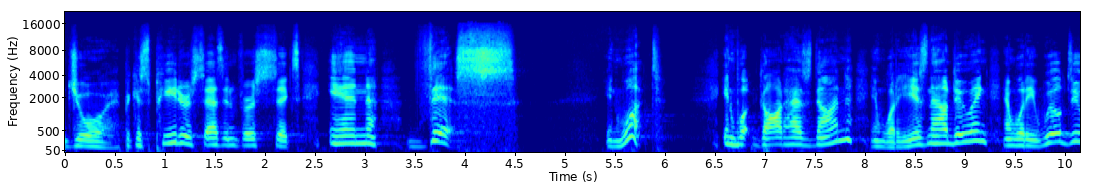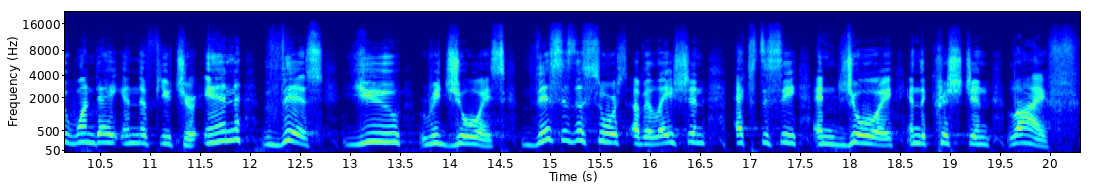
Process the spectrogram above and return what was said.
joy. Because Peter says in verse 6, in this, in what? In what God has done, in what He is now doing, and what He will do one day in the future. In this you rejoice. This is the source of elation, ecstasy, and joy in the Christian life.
